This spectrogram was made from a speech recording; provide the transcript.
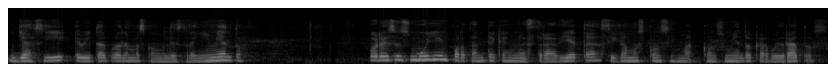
y así evitar problemas con el estreñimiento. Por eso es muy importante que en nuestra dieta sigamos consumiendo carbohidratos.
